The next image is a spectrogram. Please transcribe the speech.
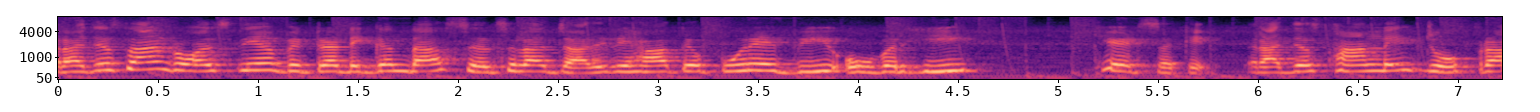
ਰਾਜਸਥਾਨ ਰਾਇਲਸ ਦੀਆਂ ਵਿਕਟਾਂ ਡਿੱਗਣ ਦਾ ਸਿਲਸਿਲਾ ਜਾਰੀ ਰਿਹਾ ਤੇ ਉਹ ਪੂਰੇ 20 ਓਵਰ ਹੀ ਖੇਡ ਸਕੇ। ਰਾਜਸਥਾਨ ਲਈ ਜੋਫਰਾ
